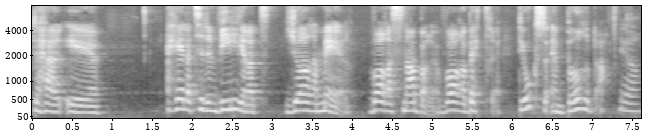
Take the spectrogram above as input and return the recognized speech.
det här är hela tiden viljan att göra mer, vara snabbare, vara bättre. Det är också en börda. Ja.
